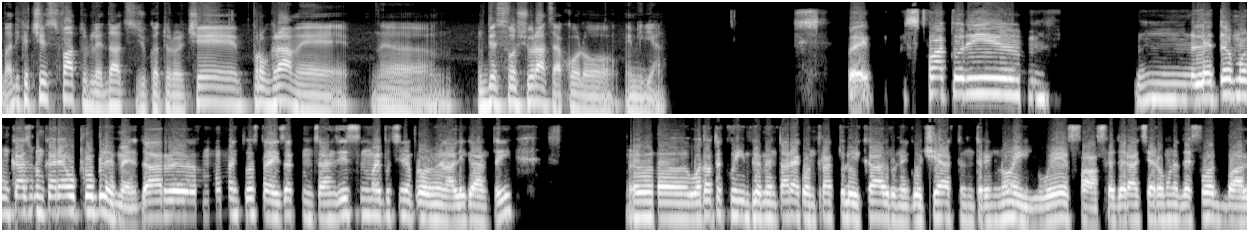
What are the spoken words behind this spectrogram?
adică ce sfaturi le dați jucătorilor, ce programe uh, desfășurați acolo, Emilian? Păi, sfaturi mm, le dăm în cazul în care au probleme, dar uh, în momentul ăsta, exact cum ți-am zis, sunt mai puține probleme la Liga 1 Uh, odată cu implementarea contractului cadru negociat între noi, UEFA, Federația Română de Fotbal,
